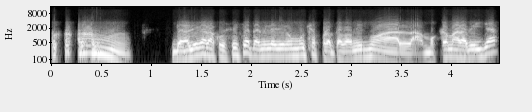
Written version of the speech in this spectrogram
de la Liga de la Justicia, también le dieron mucho protagonismo a la Mujer Maravilla,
